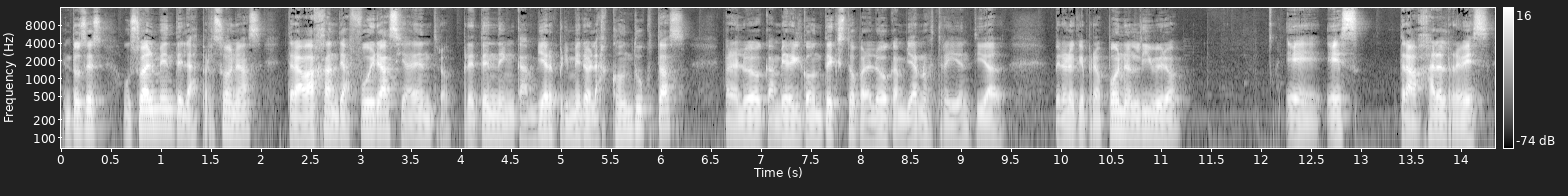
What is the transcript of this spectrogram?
Entonces, usualmente las personas trabajan de afuera hacia adentro, pretenden cambiar primero las conductas, para luego cambiar el contexto, para luego cambiar nuestra identidad. Pero lo que propone el libro eh, es trabajar al revés,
